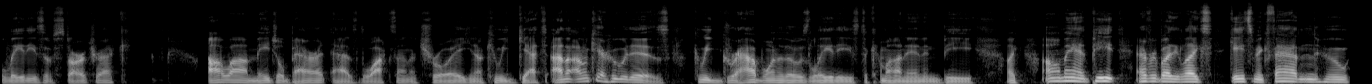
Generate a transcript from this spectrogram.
ladies of Star Trek, a la Majel Barrett as Lwaxana Troi? You know, can we get? I don't, I don't care who it is. Can we grab one of those ladies to come on in and be like, oh man, Pete, everybody likes Gates McFadden who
